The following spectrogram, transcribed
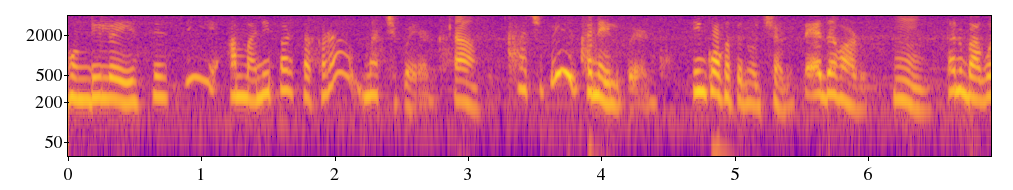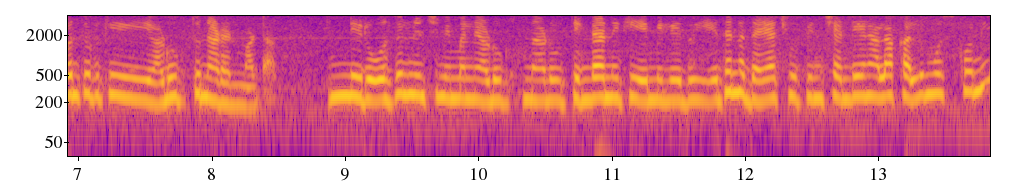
హుండీలో వేసేసి ఆ మనీ పర్స్ అక్కడ మర్చిపోయాడు. మర్చిపోయి తను వెళ్ళిపోయాడు. ఇంకొకతను వచ్చాడు పేదవాడు. తను భగవంతుడికి అడుగుతున్నాడు అనమాట ఇన్ని రోజుల నుంచి మిమ్మల్ని అడుగుతున్నాడు తినడానికి ఏమీ లేదు ఏదైనా దయ చూపించండి అని అలా కళ్ళు మూసుకొని.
